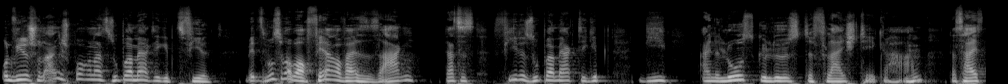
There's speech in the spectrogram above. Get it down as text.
Und wie du schon angesprochen hast, Supermärkte gibt es viel. Jetzt muss man aber auch fairerweise sagen, dass es viele Supermärkte gibt, die eine losgelöste Fleischtheke haben. Mhm. Das heißt,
